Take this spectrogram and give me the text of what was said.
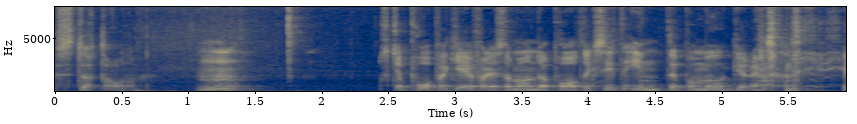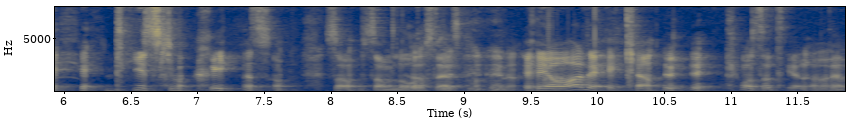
stöttar honom. Mm. Ska påpeka er för er som undrar, Patrik sitter inte på muggen utan det är diskmaskinen som, som, som låter. Ja, det kan du konstatera. Ja,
